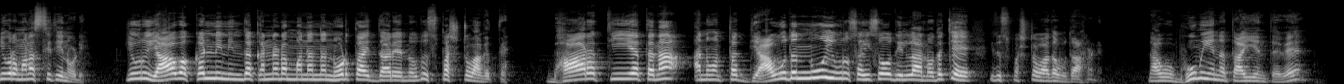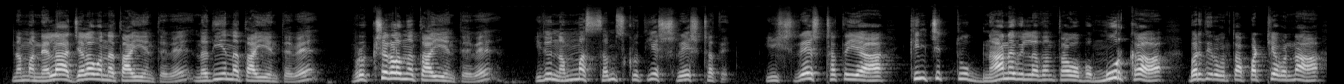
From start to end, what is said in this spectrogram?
ಇವರ ಮನಸ್ಥಿತಿ ನೋಡಿ. ಇವರು ಯಾವ ಕಣ್ಣಿನಿಂದ ಕನ್ನಡಮ್ಮನನ್ನು ನೋಡ್ತಾ ಇದ್ದಾರೆ ಅನ್ನೋದು ಸ್ಪಷ್ಟವಾಗುತ್ತೆ. ಭಾರತೀಯತನ ಅನ್ನುವಂಥದ್ದು ಯಾವುದನ್ನೂ ಇವರು ಸಹಿಸೋದಿಲ್ಲ ಅನ್ನೋದಕ್ಕೆ ಇದು ಸ್ಪಷ್ಟವಾದ ಉದಾಹರಣೆ. ನಾವು ಭೂಮಿಯನ್ನು ತಾಯಿ ಅಂತೇವೆ, ನಮ್ಮ ನೆಲ ಜಲವನ್ನು ತಾಯಿ ಅಂತೇವೆ, ನದಿಯನ್ನು ತಾಯಿ ಅಂತೇವೆ, ವೃಕ್ಷಗಳನ್ನು ತಾಯಿ ಅಂತೇವೆ. ಇದು ನಮ್ಮ ಸಂಸ್ಕೃತಿಯ ಶ್ರೇಷ್ಠತೆ. ಈ ಶ್ರೇಷ್ಠತೆಯ ಕಿಂಚಿತ್ತೂ ಜ್ಞಾನವಿಲ್ಲದಂಥ ಒಬ್ಬ ಮೂರ್ಖ ಬರೆದಿರುವಂಥ ಪಠ್ಯವನ್ನು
